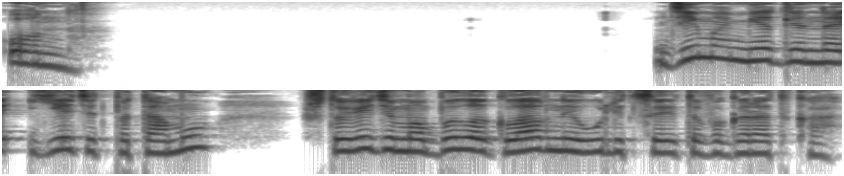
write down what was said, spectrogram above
Он. Дима медленно едет по тому, что, видимо, было главной улицей этого городка.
